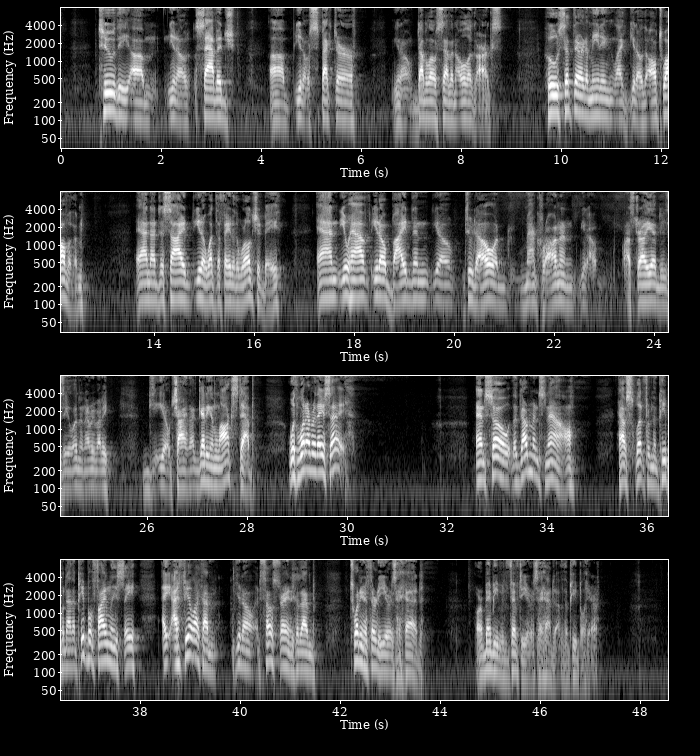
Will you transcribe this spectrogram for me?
to the, um, you know, savage, uh, you know, Spectre, you know, 007 oligarchs who sit there in a meeting, like, you know, all 12 of them, and uh, decide, you know, what the fate of the world should be. And you have, you know, Biden and, you know, Trudeau and Macron and you know Australia, New Zealand, and everybody, you know China, getting in lockstep with whatever they say. And so the governments now have split from the people. Now the people finally see. I, I feel like I'm, you know, it's so strange because I'm 20 or 30 years ahead, or maybe even 50 years ahead of the people here.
